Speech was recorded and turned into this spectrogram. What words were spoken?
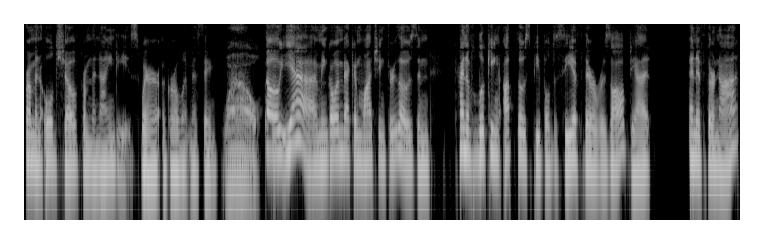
from an old show from the 90s where a girl went missing. wow So yeah, I mean, going back and watching through those and kind of looking up those people to see if they're resolved yet, and if they're not,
